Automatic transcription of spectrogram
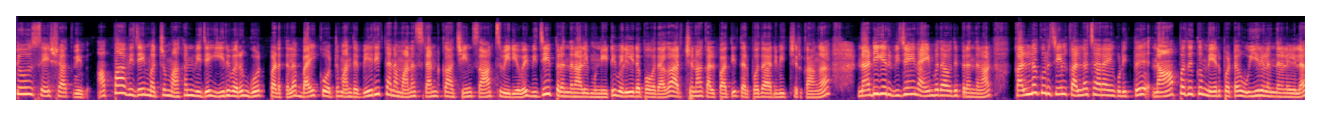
itu. சேஷாத் விவ். அப்பா விஜய் மற்றும் மகன் விஜய் இருவரும் கோட் படத்துல பைக் ஓட்டும் அந்த வெறித்தனமான ஸ்டண்ட் காட்சியின் ஷார்ட்ஸ் வீடியோவை விஜய் பிறந்த நாளை முன்னிட்டு வெளியிட போவதாக அர்ச்சனா கல்பாத்தி தற்போது அறிவிச்சிருக்காங்க. நடிகர் விஜயின் ஐம்பதாவது பிறந்தநாள் கள்ளக்குறிச்சியில் கள்ளச்சாராயம் குடித்து நாற்பதுக்கும் மேற்பட்ட உயிரிழந்த நிலையில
